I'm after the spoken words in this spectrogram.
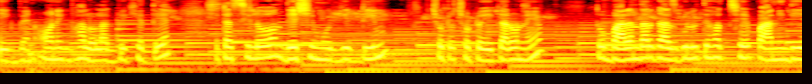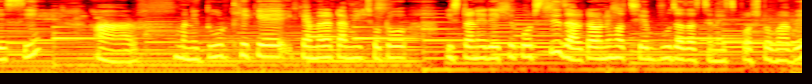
দেখবেন, অনেক ভালো লাগবে খেতে। এটা ছিল দেশি মুরগির ডিম, ছোট ছোট এই কারণে। তো বারান্দার গাছগুলোতে হচ্ছে পানি দিয়েছি। আর মানে দূর থেকে ক্যামেরাটা আমি ছোট স্ট্যান্ডে রেখে করছি, যার কারণে হচ্ছে বোঝা যাচ্ছে না স্পষ্টভাবে।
